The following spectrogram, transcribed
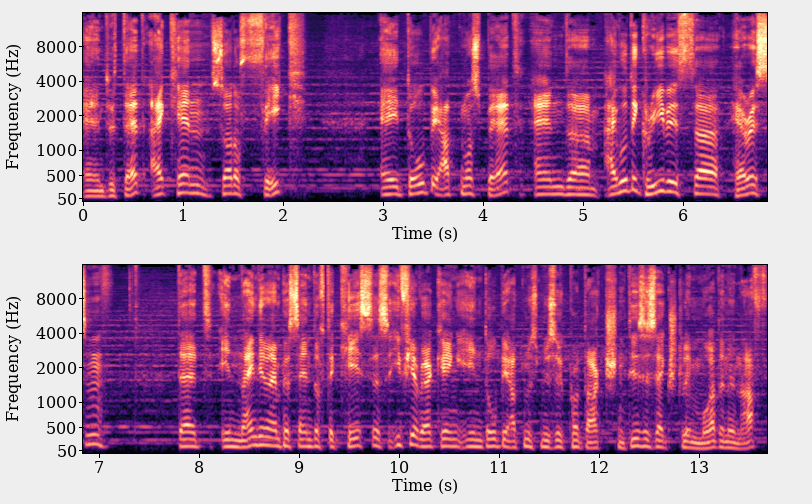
And with that, I can sort of fake a Dolby Atmos bed. And um, I would agree with uh, Harrison that in 99% of the cases, if you're working in Dolby Atmos music production, this is actually more than enough.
